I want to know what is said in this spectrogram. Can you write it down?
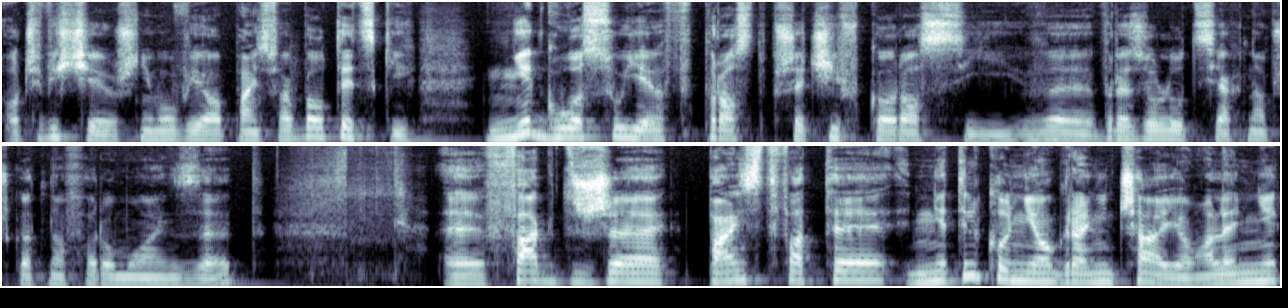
oczywiście już nie mówię o państwach bałtyckich, nie głosuje wprost przeciwko Rosji w, w rezolucjach na przykład na forum ONZ. E, fakt, że państwa te nie tylko nie ograniczają, ale nie,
